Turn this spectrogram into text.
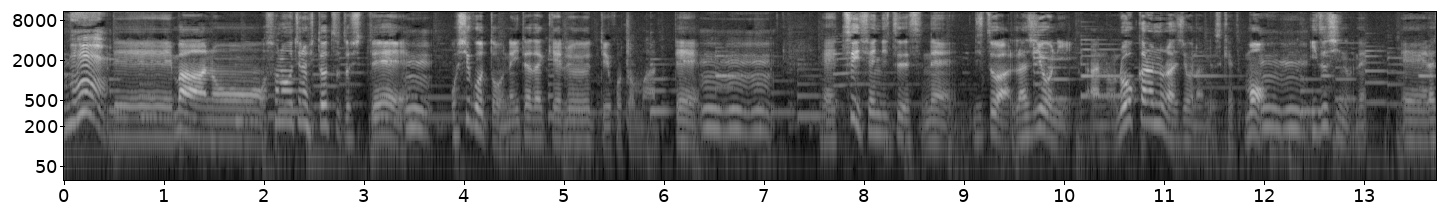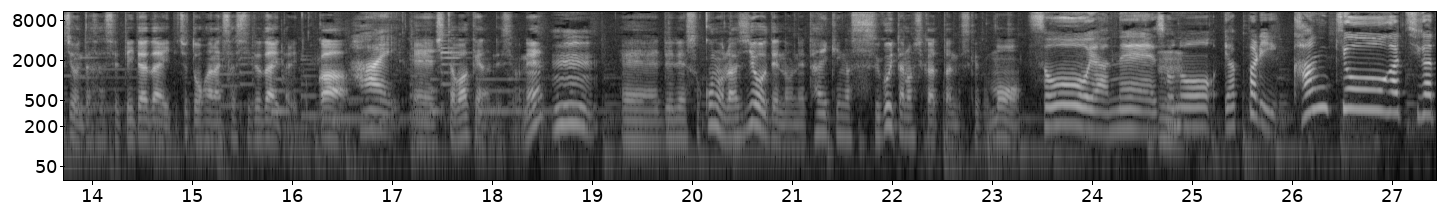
ねでまああのそのうちの一つとして、え、うん、お仕事をねいただけるっていうこともあって、うんうんうん。えーつい先日ですね実はラジオにあのローカルのラジオなんですけども、うんうん。伊豆市のね、えーラジオに出させていただいてちょっとお話しさせていただいたりとか、はい。えーしたわけなんですよね、うん。えーでねそこのラジオでのね体験がすごい楽しかったんですけどもそうやね、うん。そのやっぱり環境が違っ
